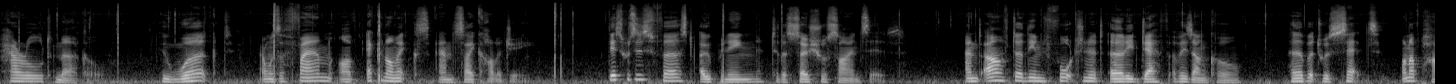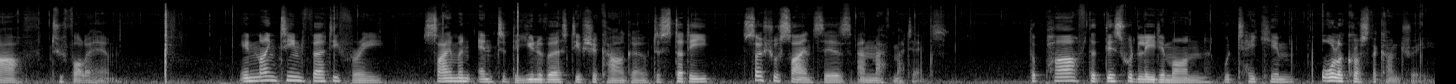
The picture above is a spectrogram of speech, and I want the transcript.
Harold Merkel, who worked and was a fan of economics and psychology. This was his first opening to the social sciences, and after the unfortunate early death of his uncle, Herbert was set on a path to follow him. In 1933, Simon entered the University of Chicago to study social sciences and mathematics. The path that this would lead him on would take him all across the country,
